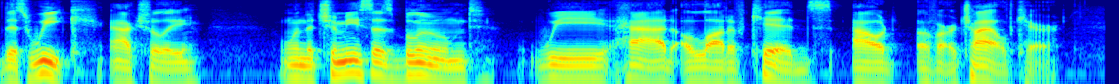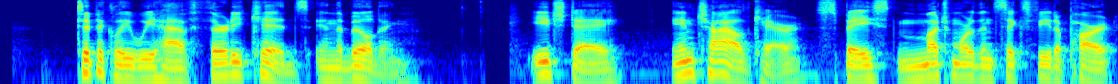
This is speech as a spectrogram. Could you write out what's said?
this week actually, when the chamisas bloomed, we had a lot of kids out of our childcare. Typically, we have 30 kids in the building. Each day, in childcare, spaced much more than six feet apart,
